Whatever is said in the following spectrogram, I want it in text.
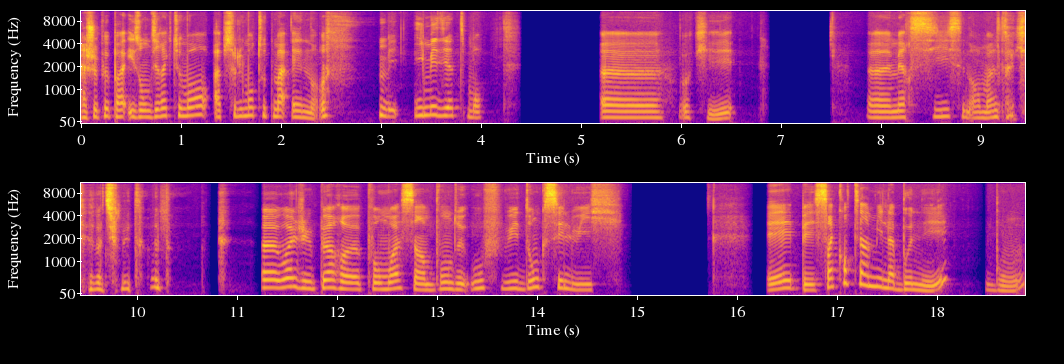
Ah, je peux pas. Ils ont directement absolument toute ma haine. mais immédiatement. Euh, ok. merci, c'est normal, t'inquiète, tu m'étonnes. Euh, j'ai eu peur. Euh, pour moi, c'est un bon de ouf, lui. Donc, c'est lui. Eh ben, 51 000 abonnés. Bon.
